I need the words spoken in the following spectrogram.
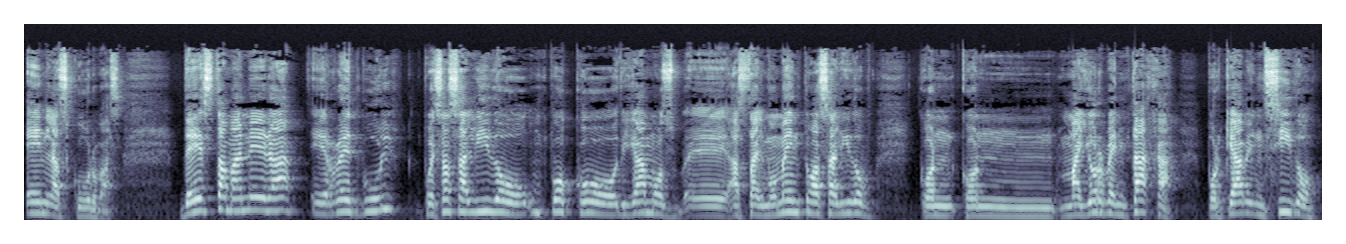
en las curvas. De esta manera, Red Bull pues ha salido un poco, digamos, eh, hasta el momento ha salido con, con, mayor ventaja porque ha vencido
